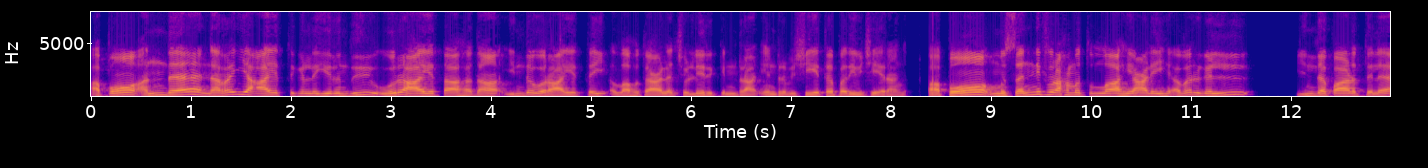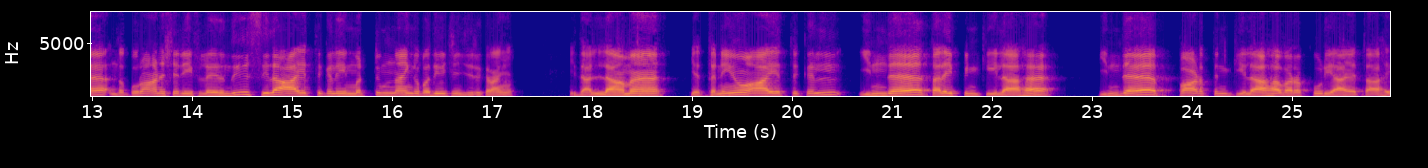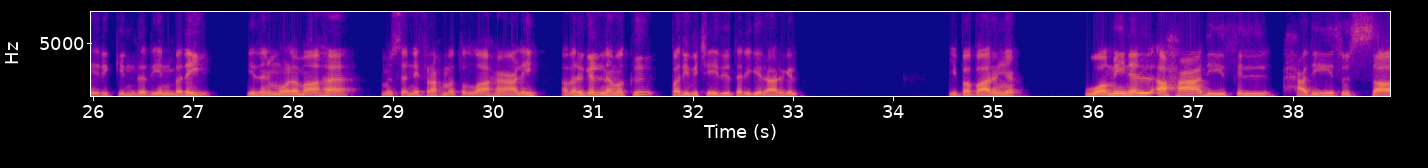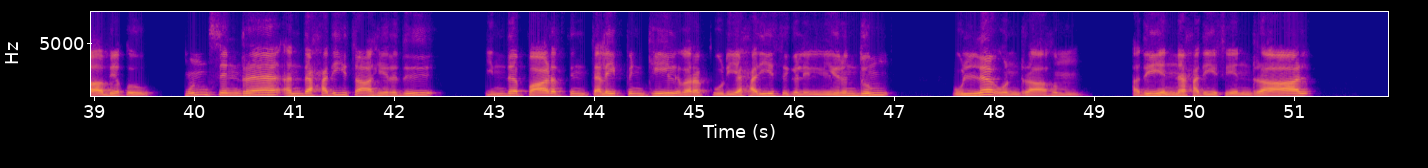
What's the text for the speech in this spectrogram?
அப்போ அந்த நிறைய ஆயத்துகள்ல இருந்து ஒரு ஆயத்தாக தான் இந்த ஒரு ஆயத்தை அல்லாஹு தால சொல்லி இருக்கின்றான் என்ற விஷயத்தை பதிவு செய்யறாங்க அப்போ முசன்னிஃப் ரஹமத்துல்லாஹி அலி அவர்கள் இந்த பாடத்துல அந்த குர்ஆன் ஷெரீஃப்ல இருந்து சில ஆயத்துக்களை மட்டும்தான் இங்க பதிவு செஞ்சிருக்கிறாங்க. இது அல்லாம எத்தனையோ ஆயத்துக்கள் இந்த தலைப்பின் கீழாக இந்த பாடத்தின் கீழாக வரக்கூடிய ஆயத்தாக இருக்கின்றது என்பதை இதன் மூலமாக முசன்னிஃப் ரஹமத்துல்லாஹ அலை அவர்கள் நமக்கு பதிவு செய்து தருகிறார்கள். இப்ப பாருங்க. ஒமினல் அஹாதீஸில் ஹதீசு சாபிகு முன் சென்ற அந்த ஹதீஸ் ஆகிறது இந்த பாடத்தின் தலைப்பின் கீழ் வரக்கூடிய ஹதீஸுகளில் இருந்தும் உள்ள ஒன்றாகும். அது என்ன ஹதீஸ் என்றால்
